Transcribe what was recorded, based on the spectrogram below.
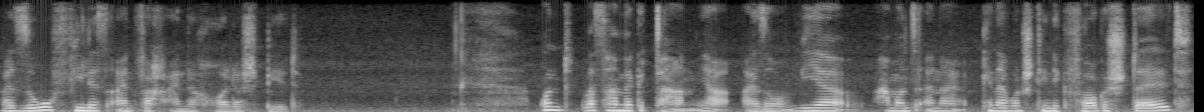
weil so vieles einfach eine Rolle spielt. Und was haben wir getan? Ja, also wir haben uns einer Kinderwunschklinik vorgestellt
